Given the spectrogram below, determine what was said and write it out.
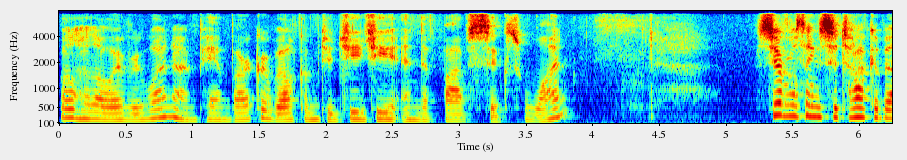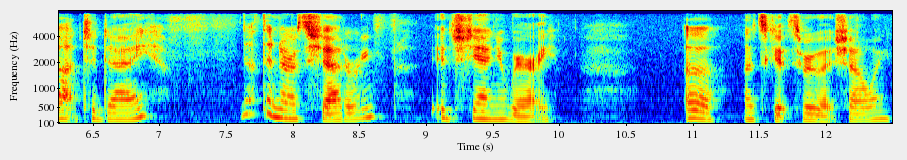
Well, hello everyone. I'm Pam Barker. Welcome to Gigi and the 561. Several things to talk about today. Nothing earth shattering. It's January. Uh, let's get through it, shall we?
